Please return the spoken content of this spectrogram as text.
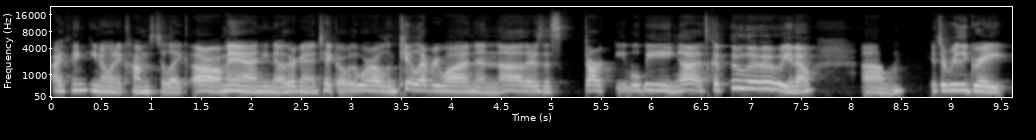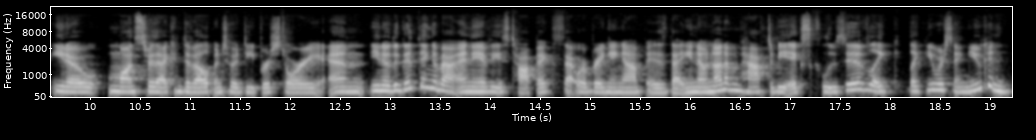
I think, you know, when it comes to like, oh man, you know, they're going to take over the world and kill everyone. And oh, there's this dark evil being. Oh, it's Cthulhu, you know. Um, it's a really great, you know, monster that can develop into a deeper story. And, you know, the good thing about any of these topics that we're bringing up is that, you know, none of them have to be exclusive. Like, like you were saying, you can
